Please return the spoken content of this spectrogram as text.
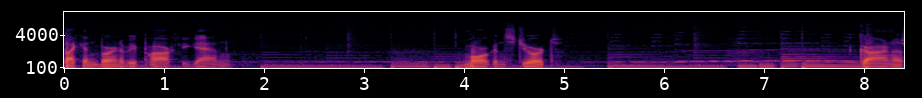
Back in Burnaby Park again. Morgan Stewart. Garnet.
